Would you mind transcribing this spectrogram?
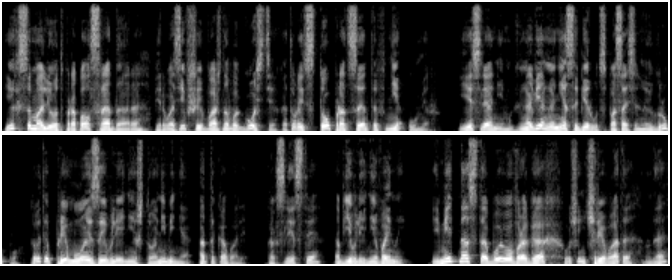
Их самолет пропал с радара, перевозивший важного гостя, который сто процентов не умер. Если они мгновенно не соберут спасательную группу, то это прямое заявление, что они меня атаковали. Как следствие, объявление войны. Иметь нас с тобой во врагах очень чревато, да?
